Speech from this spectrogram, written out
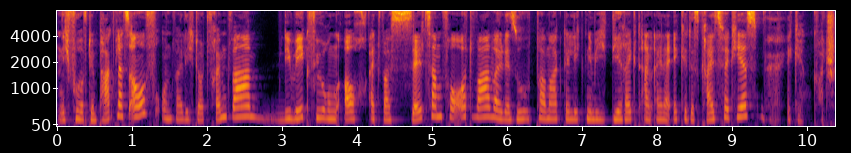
Ich fuhr auf dem Parkplatz auf und weil ich dort fremd war, die Wegführung auch etwas seltsam vor Ort war, weil der Supermarkt, der liegt nämlich direkt an einer Ecke des Kreisverkehrs. Äh, Ecke, Quatsch.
